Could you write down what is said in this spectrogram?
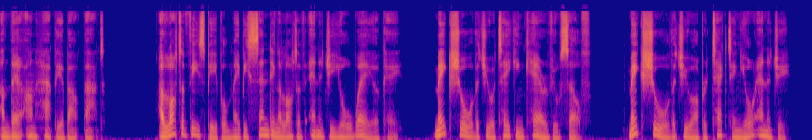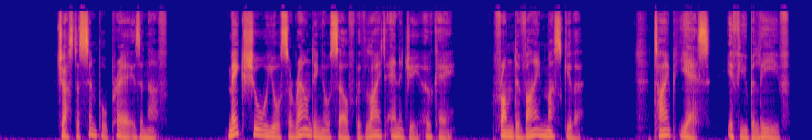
and they're unhappy about that. A lot of these people may be sending a lot of energy your way, okay? Make sure that you are taking care of yourself. Make sure that you are protecting your energy. Just a simple prayer is enough. Make sure you're surrounding yourself with light energy, okay? From Divine Masculine. Type yes if you believe.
